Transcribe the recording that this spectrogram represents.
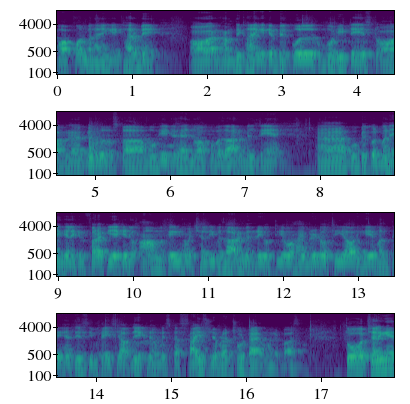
पॉपकॉर्न बनाएँगे घर में। और हम दिखाएँगे कि बिल्कुल वही टेस्ट और बिल्कुल उसका वही जो है जो आपको बाज़ार में मिलते हैं। वो बिल्कुल बनेंगे, लेकिन फ़र्क ये है कि जो आम मकई हमें छली बाज़ार में मिल रही होती है, वो हाइब्रिड होती है और ये बनते हैं देसी मकई से, आप देख रहे होंगे इसका साइज़ जो बड़ा छोटा है हमारे पास। तो चलिए,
